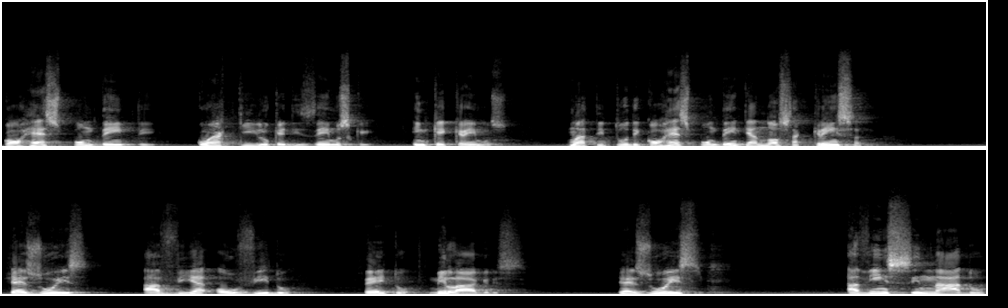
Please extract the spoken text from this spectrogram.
correspondente com aquilo que dizemos que, em que cremos. Uma atitude correspondente à nossa crença. Jesus havia ouvido, feito milagres. Jesus havia ensinado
